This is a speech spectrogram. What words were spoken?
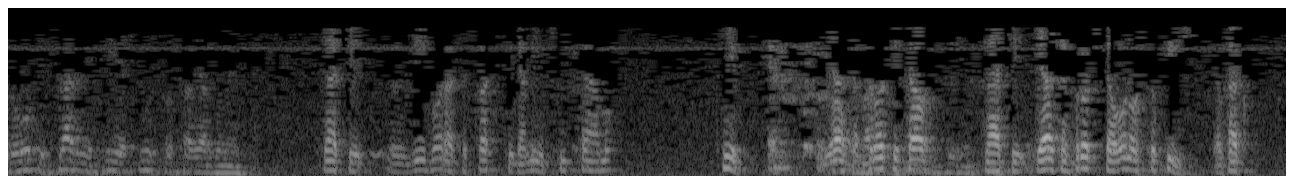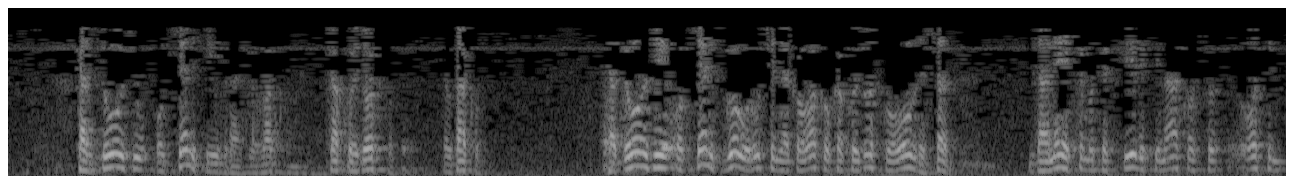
propis kazne prije uspostavi argumenta. Znači, vi morate shvatiti da mi čitamo knjigu. Ja sam pročitao, znači, ja sam pročitao ono što piše, je tako? Kad dođu općeniti izrazi, ovako, kako je došlo, je tako? Kad dođe općenit govor učenjaka ovako kako je došlo ovdje sad, da nećemo tekfiriti nakon što, osim,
